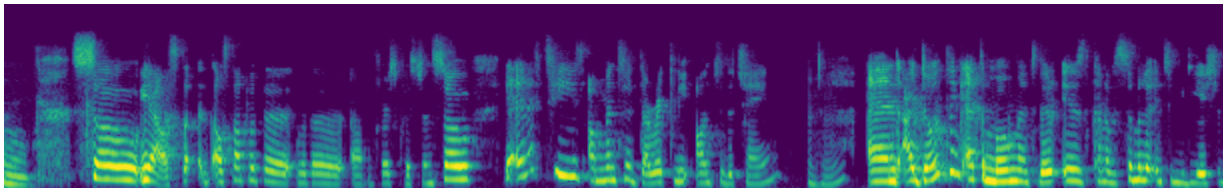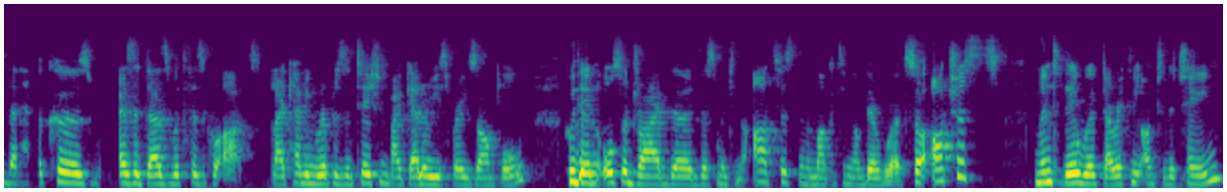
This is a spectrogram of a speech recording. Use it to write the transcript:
Mm. So yeah, I'll, st- I'll, start with the with the um, first question. So yeah, NFTs are minted directly onto the chain, mm-hmm. and I don't think at the moment there is kind of similar intermediation that occurs as it does with physical art, like having representation by galleries, for example, who then also drive the investment in the artist and the marketing of their work. So artists mint their work directly onto the chain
